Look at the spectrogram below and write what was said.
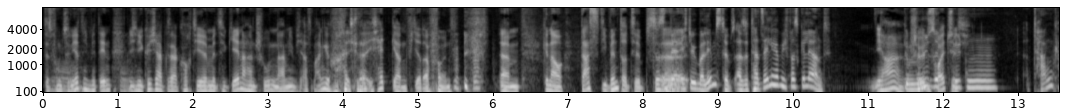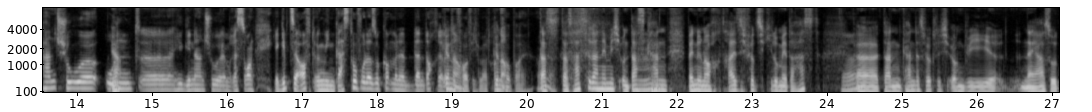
das funktioniert nicht mit denen. Bin ich in die Küche habe gesagt, kocht ihr mit Hygienehandschuhen? Da haben die mich erstmal angeguckt. Ich gesagt, ich hätte gern vier davon. ähm, genau, das die Wintertipps. Das sind ja äh, echte Überlebenstipps. Also tatsächlich habe ich was gelernt. Ja, Gemüsetüten, Tankhandschuhe und ja. äh, Hygienehandschuhe im Restaurant. Ja, gibt es ja oft irgendwie einen Gasthof oder so, kommt man dann doch relativ genau. häufig mal dran genau. vorbei. Ah, das, ja. das hast du dann nämlich und das mhm. kann, wenn du noch 30, 40 Kilometer hast, ja. äh, dann kann das wirklich irgendwie, naja, so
